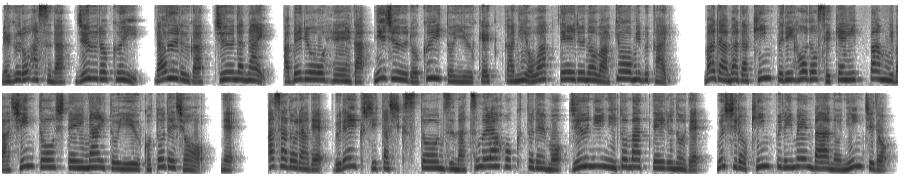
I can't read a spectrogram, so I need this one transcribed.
目黒蓮が16位、ラウールが17位、阿部亮平が26位という結果に終わっているのは興味深い。まだまだキンプリほど世間一般には浸透していないということでしょう、ね。朝ドラでブレイクしたシクストーンズ松村北斗でも12位に止まっているので、むしろキンプリメンバーの認知度、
